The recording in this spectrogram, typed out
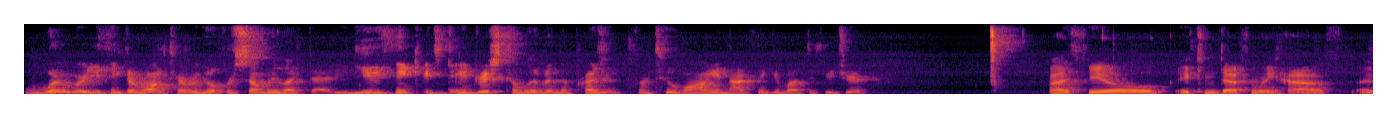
Where, where do you think the wrong turn would go for somebody like that? Do you think it's dangerous to live in the present for too long and not think about the future? I feel it can definitely have a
